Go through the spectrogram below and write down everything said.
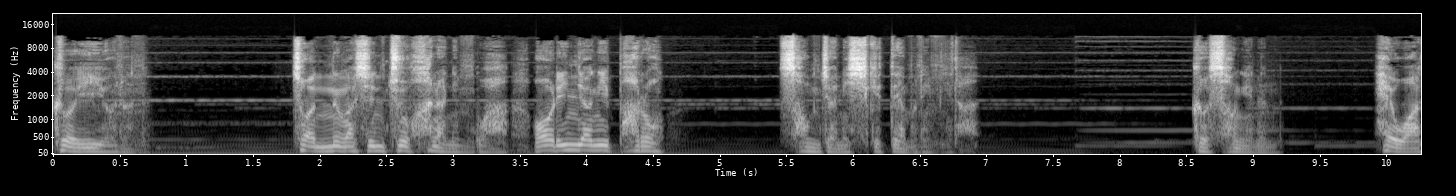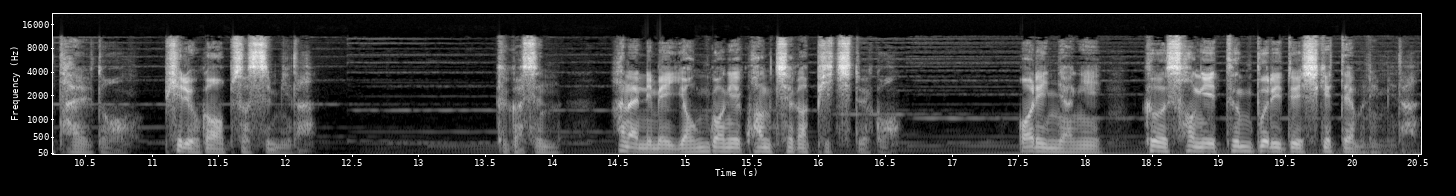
그 이유는 전능하신 주 하나님과 어린 양이 바로 성전이시기 때문입니다. 그 성에는 해와 달도 필요가 없었습니다. 그것은 하나님의 영광의 광채가 빛이 되고 어린 양이 그 성의 등불이 되시기 때문입니다.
